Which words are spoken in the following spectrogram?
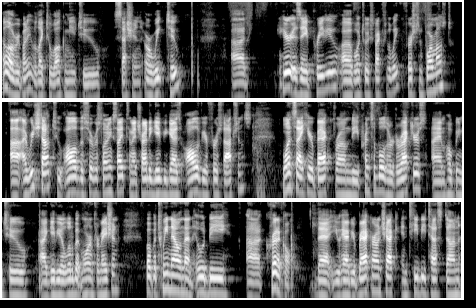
Hello, everybody. Would like to welcome you to session or week two. Uh, here is a preview of what to expect for the week. First and foremost, uh, I reached out to all of the service learning sites and I tried to give you guys all of your first options. Once I hear back from the principals or directors, I am hoping to uh, give you a little bit more information. But between now and then, it would be uh, critical that you have your background check and TB test done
